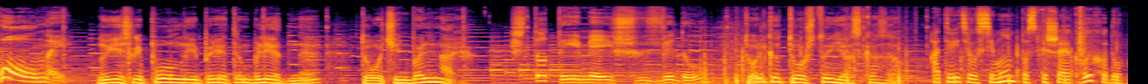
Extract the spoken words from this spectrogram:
полной? Но если полная и при этом бледная, то очень больная. Что ты имеешь в виду? Только то, что я сказал. Ответил Симон, поспешая к выходу,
